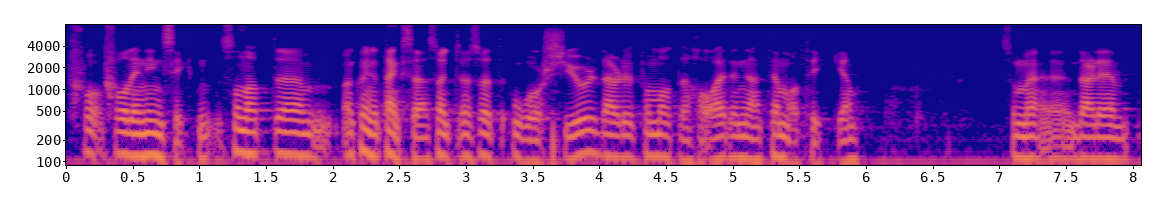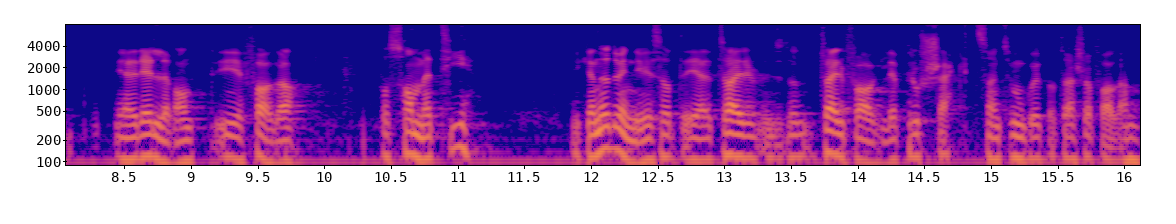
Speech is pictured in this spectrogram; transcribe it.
få, den innsikten. Sånn at uh, Man kan jo tenke seg sant, altså et årshjul der du på en måte har denne tematikken er, der det er relevant i fagene på samme tid. Ikke nødvendigvis at det er tver, tverrfaglige prosjekt sant, som går på tvers av fagene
